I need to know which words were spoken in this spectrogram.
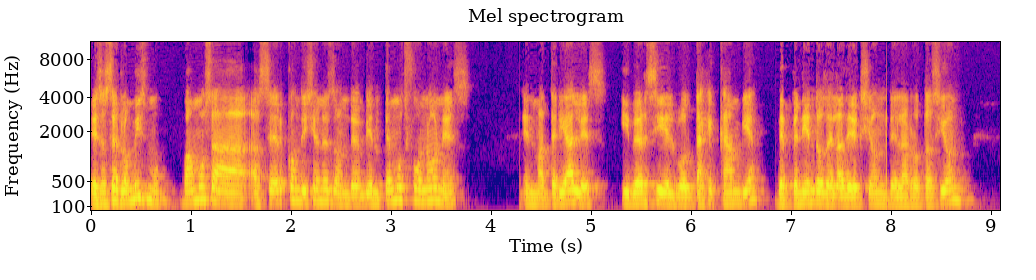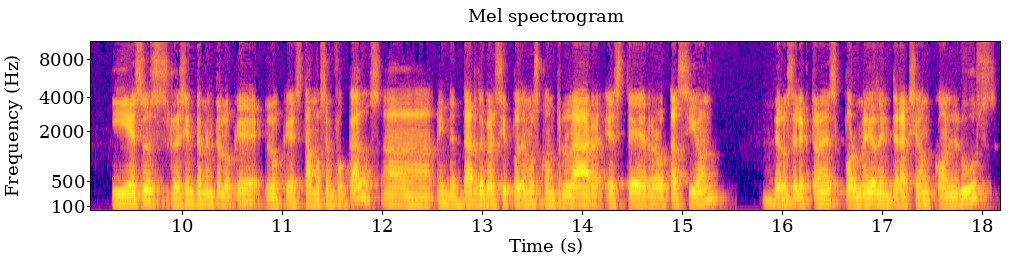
es hacer lo mismo. Vamos a hacer condiciones donde ambientemos fonones en materiales y ver si el voltaje cambia dependiendo de la dirección de la rotación y eso es recientemente lo que, lo que estamos enfocados, a intentar de ver si podemos controlar esta rotación de los electrones por medio de interacción con luz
